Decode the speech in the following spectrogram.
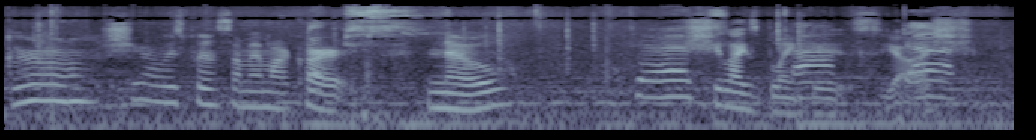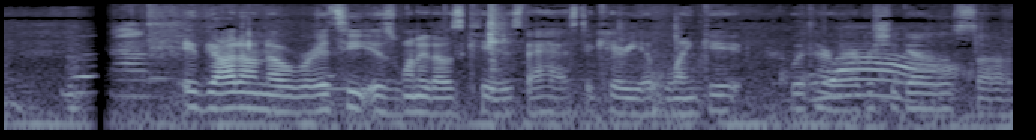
Girl, she always putting some in my cart. No. She likes blankets, y'all. If y'all don't know, Royalty is one of those kids that has to carry a blanket with her wherever she goes. So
